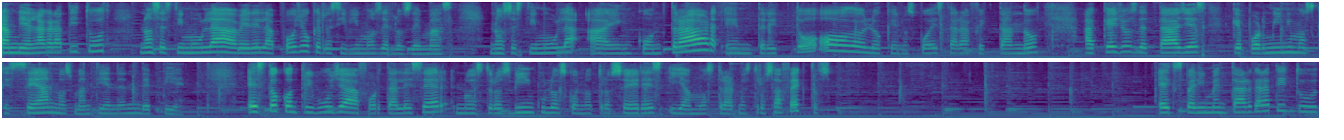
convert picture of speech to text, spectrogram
También la gratitud nos estimula a ver el apoyo que recibimos de los demás, nos estimula a encontrar entre todo lo que nos puede estar afectando aquellos detalles que por mínimos que sean nos mantienen de pie. Esto contribuye a fortalecer nuestros vínculos con otros seres y a mostrar nuestros afectos. Experimentar gratitud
